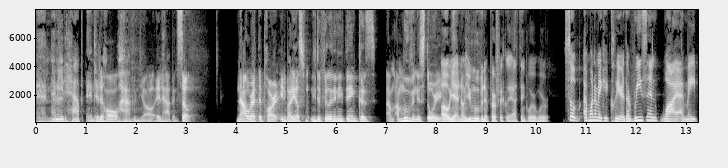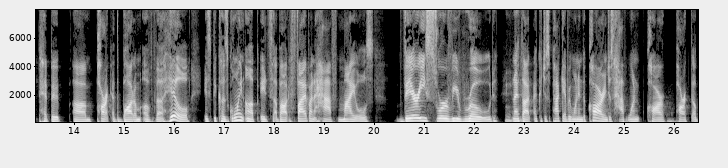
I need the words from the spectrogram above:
And And it happened. and it all happened, y'all. It happened. So now we're at the part. Anybody else need to fill in anything? Because I'm, I'm moving this story. Oh yeah, no, you're moving it perfectly. I think we're we're So I want to make it clear the reason why I made Pepe um, Park at the bottom of the hill is because going up, it's about five and a half miles, very swervy road. And I thought I could just pack everyone in the car and just have one car parked up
